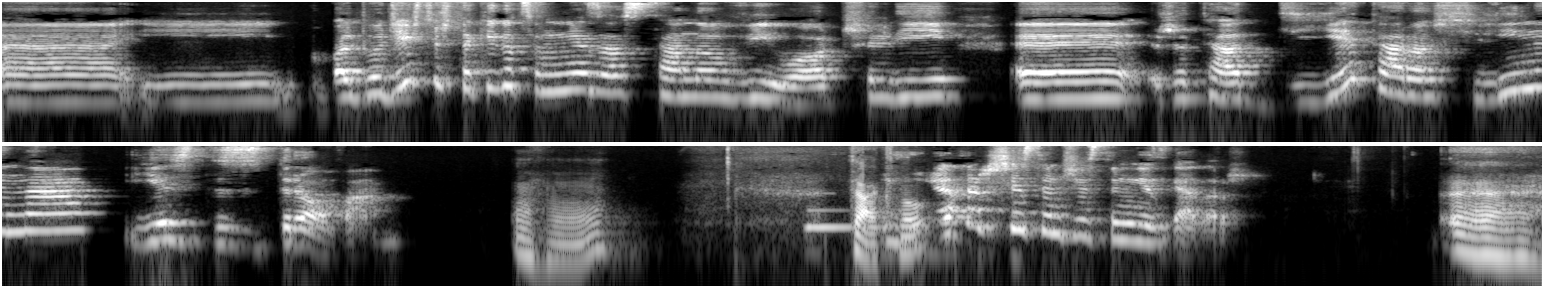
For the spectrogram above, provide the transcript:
E, I, ale powiedziałeś coś takiego, co mnie zastanowiło, czyli e, że ta dieta roślinna jest zdrowa. Mhm. Tak. No. Zgadzasz się z tym, czy się z tym nie zgadzasz? E,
